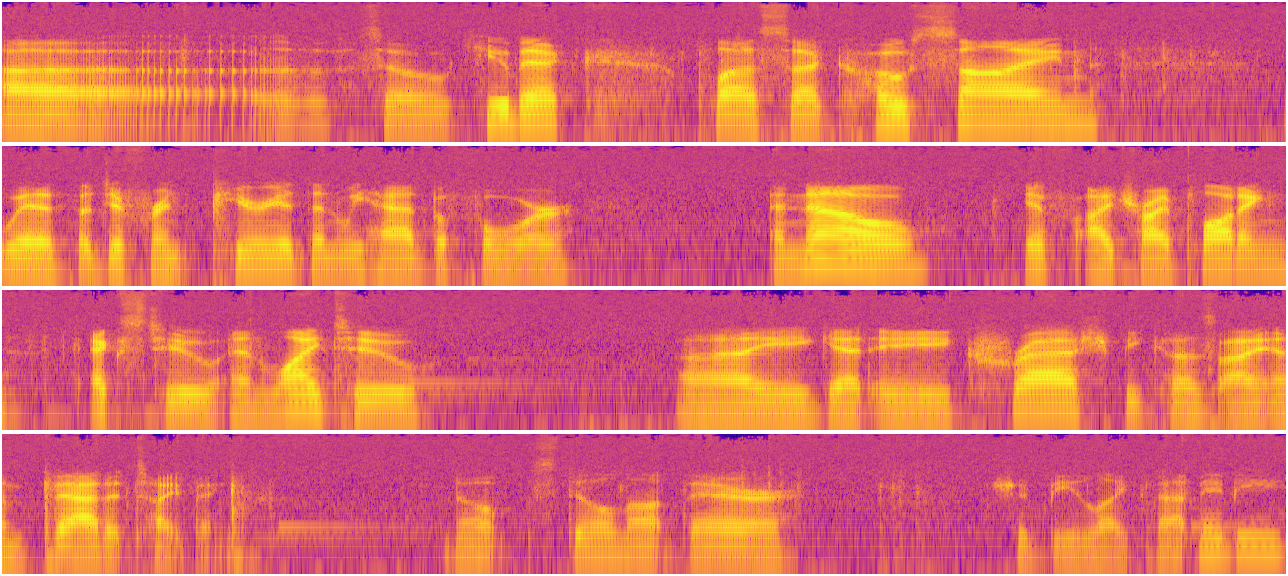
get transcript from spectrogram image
uh, so cubic plus a cosine with a different period than we had before. And now, if I try plotting x2 and y2, I get a crash because I am bad at typing. Nope, still not there. Should be like that maybe.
